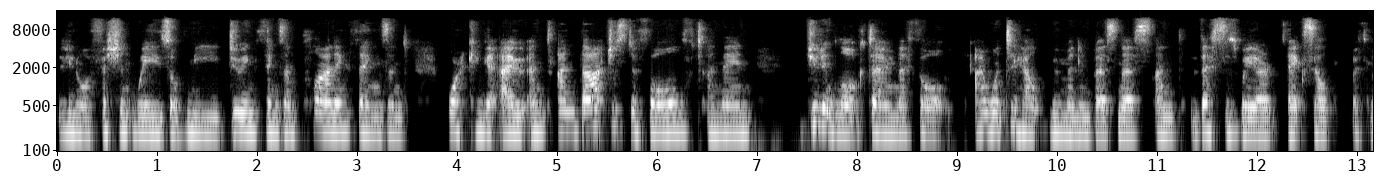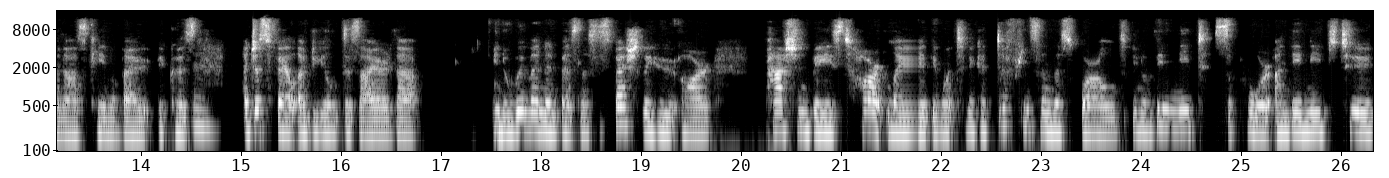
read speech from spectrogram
you know, efficient ways of me doing things and planning things and working it out. And, and that just evolved. And then during lockdown, I thought, I want to help women in business. And this is where Xcel with Mahnaz came about because mm. I just felt a real desire that, you know, women in business, especially who are passion based, heart led, they want to make a difference in this world, you know, they need support and they need to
